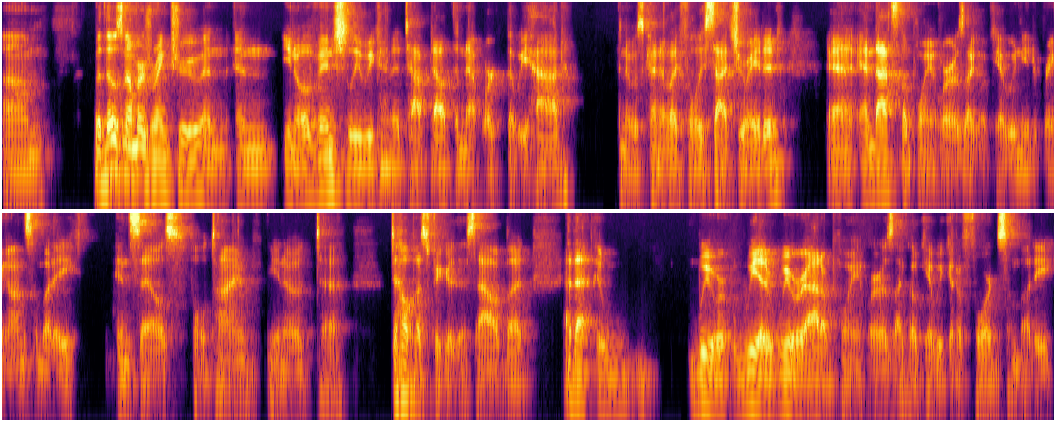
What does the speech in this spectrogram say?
um, but those numbers rang true and and you know eventually we kind of tapped out the network that we had and it was kind of like fully saturated and, and that's the point where I was like, okay, we need to bring on somebody in sales full time, you know, to to help us figure this out. But at that we were we had we were at a point where it was like, okay, we could afford somebody,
